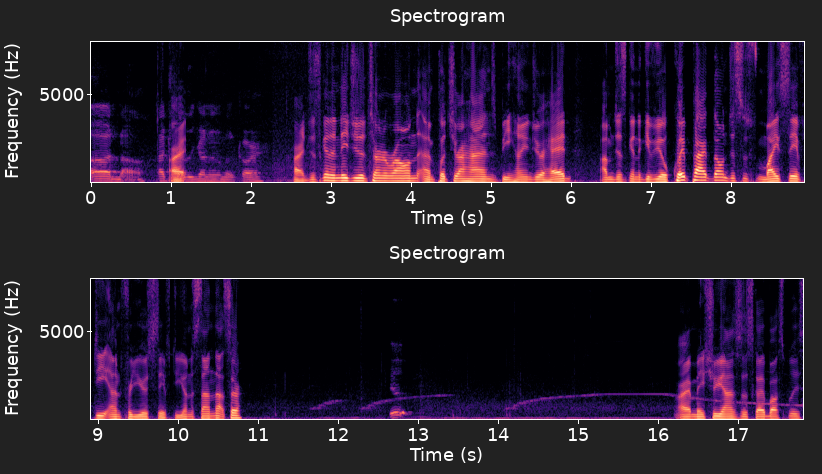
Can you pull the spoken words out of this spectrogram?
Uh, no. I just have the gun in the car. All right, just gonna need you to turn around and put your hands behind your head. I'm just gonna give you a quick pat down, just for my safety and for your safety. You understand that, sir? Yep. All right, make sure you answer the skybox, please.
